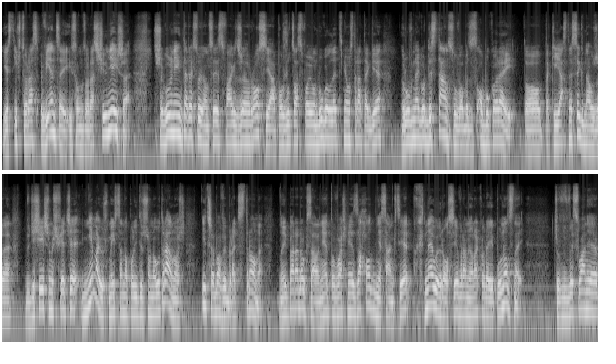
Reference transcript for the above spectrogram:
Jest ich coraz więcej i są coraz silniejsze. Szczególnie interesujący jest fakt, że Rosja porzuca swoją długoletnią strategię równego dystansu wobec obu Korei. To taki jasny sygnał, że w dzisiejszym świecie nie ma już miejsca na polityczną neutralność i trzeba wybrać stronę. No i paradoksalnie to właśnie zachodnie sankcje pchnęły Rosję w ramiona Korei Północnej. Czy wysłanie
